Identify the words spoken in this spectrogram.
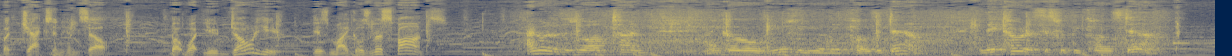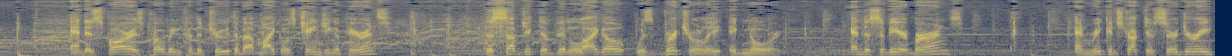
but Jackson himself. But what you don't hear is Michael's response. I go to the zoo all the time. I go usually when they close it down. And they told us this would be closed down. And as far as probing for the truth about Michael's changing appearance, the subject of vitiligo was virtually ignored. And the severe burns and reconstructive surgery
